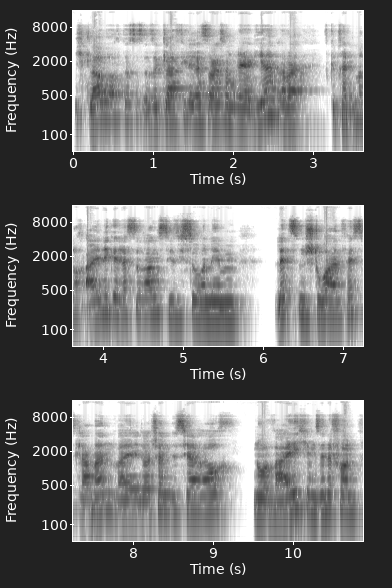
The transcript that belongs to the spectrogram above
ich glaube auch, dass es, also klar, viele Restaurants haben reagiert, aber es gibt halt immer noch einige Restaurants, die sich so an dem letzten Strohhalm festklammern, weil Deutschland ist ja auch nur weich im Sinne von,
